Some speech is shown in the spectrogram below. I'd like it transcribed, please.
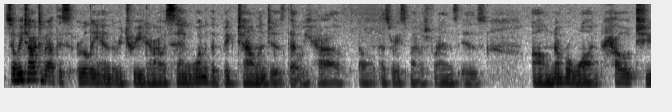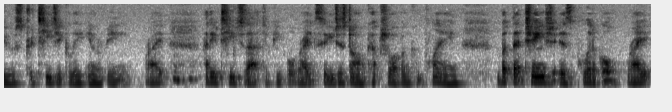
So we talked about this early in the retreat, and I was saying one of the big challenges that we have um, as Race Matters Friends is um, number one, how to strategically intervene, right? How do you teach that to people, right? So you just don't show up and complain, but that change is political, right?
